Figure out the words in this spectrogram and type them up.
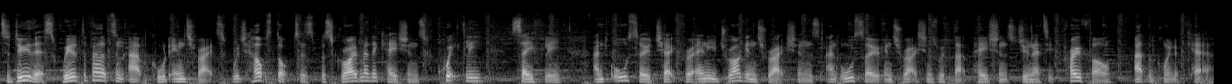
To do this, we have developed an app called Interact, which helps doctors prescribe medications quickly, safely, and also check for any drug interactions and also interactions with that patient's genetic profile at the point of care.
